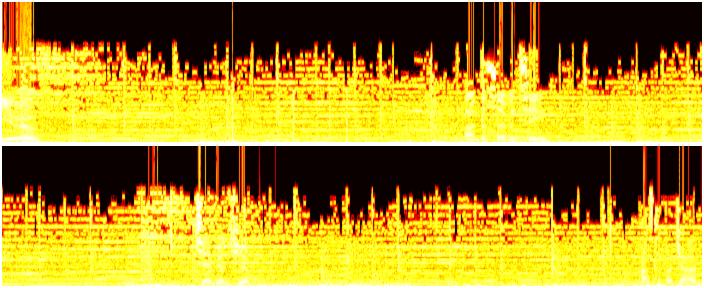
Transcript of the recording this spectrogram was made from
Euro. Under 17. Championship. Azerbaijan.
